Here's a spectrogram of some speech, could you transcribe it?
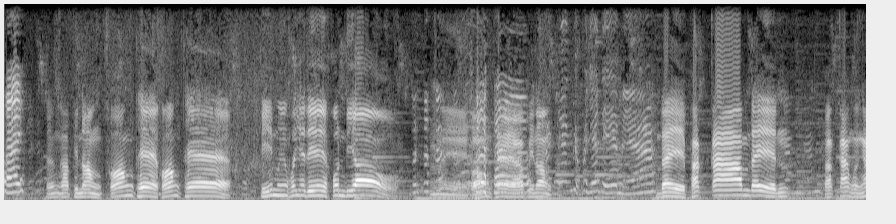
ไทยเบิ่งครับพี่น้องของแท้ของแท้ฝีมือพญาเดคนเดียวนี่ของแท้ครับพี่น้องแกงเดี๋ยวพญาเดแม่ได้พักกล้ามได้ พักกล้ามก็ง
